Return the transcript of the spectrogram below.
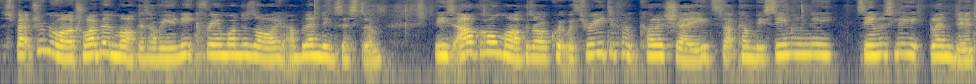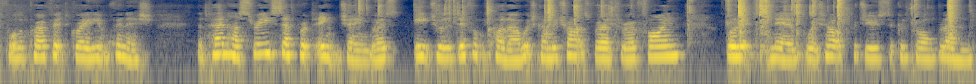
The Spectrum Noir Tri Blend Markers have a unique 3 in 1 design and blending system. These alcohol markers are equipped with three different colour shades that can be seemingly seamlessly blended for the perfect gradient finish. The pen has three separate ink chambers, each with a different colour, which can be transferred through a fine bullet nib, which helps produce the controlled blend.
